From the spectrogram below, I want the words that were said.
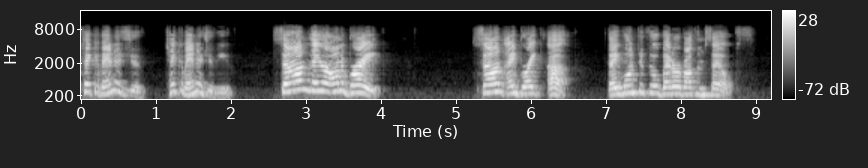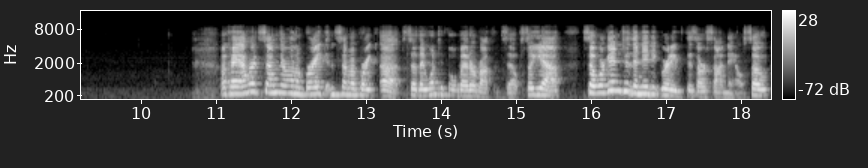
take advantage of take advantage of you. Some they are on a break. Some a break up. They want to feel better about themselves. Okay, I heard some they're on a break and some a break up. So they want to feel better about themselves. So yeah, so we're getting to the nitty gritty with this our sign now. So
